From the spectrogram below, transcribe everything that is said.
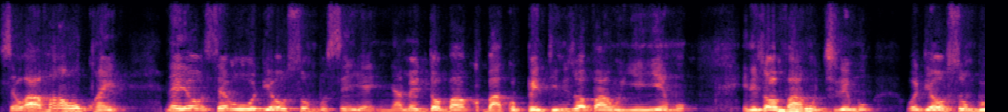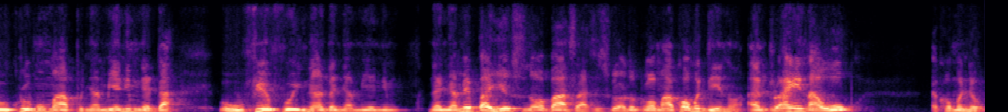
Sɛ woama ho kwan na yɛ sɛ wo deɛ wosom bo se yɛ nyame dɔ baako penti ni sɛ ɔfa ahohiahia mu ɛni sɛ ɔfa ahokyerɛ mu wo deɛ wosom bo kuro mu maapo nyame anim na ɛda owu fiefuo nyinaa da nyame anim. Na nyame ba yesu na ɔba asase so ɔdo korɔ ma akɔm de no mpran na wo ɛkɔm ne o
